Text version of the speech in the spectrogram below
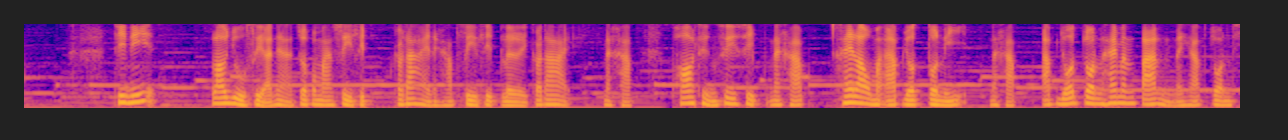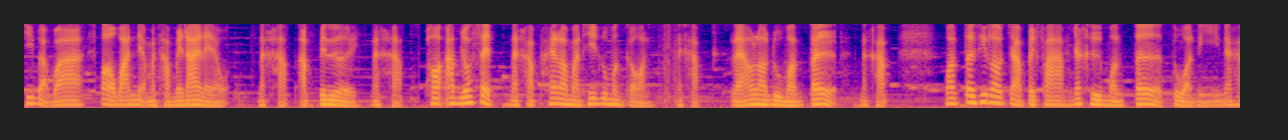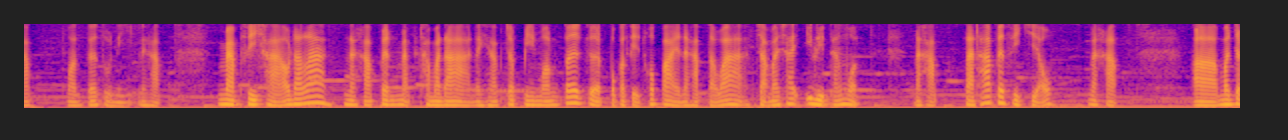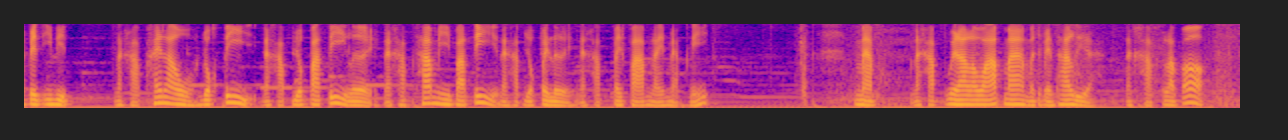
ทีนี้เราอยู่เสือเนี่ยจนประมาณ 40 ก็ได้นะครับ 40 เลยก็ได้ นะครับ พอถึง 40 นะครับ ให้เรามาอัพยศตัวนี้นะครับ อัพยศจนให้มันตันนะครับ จนที่แบบว่าต่อวันเนี่ยมันทำไม่ได้แล้วนะครับ อัพไปเลยนะครับ พออัพยศเสร็จนะครับ ให้เรามาที่รูปมังกรนะครับ แล้วเราดูมอนเตอร์นะครับ มอนเตอร์ที่เราจะไปฟาร์มก็คือมอนเตอร์ตัวนี้นะครับ มอนเตอร์ตัวนี้นะครับแมปสีขาวด้านล่างนะครับ เป็นแมปธรรมดานะครับ จะมีมอนเตอร์เกิดปกติทั่วไปนะครับ แต่ว่าจะไม่ใช่อีลิททั้งหมดนะครับ แต่ถ้าเป็นสีเขียวนะครับ อ่ามันจะเป็นอีลิทนะครับให้เรายกตี้นะครับยกปาร์ตี้เลยนะครับถ้ามีปาร์ตี้นะครับยกไปเลยนะครับไปฟาร์มในแมปนี้แมปนะครับเวลาเราวาร์ปมามันจะเป็นท่าเรือนะครับเราก็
